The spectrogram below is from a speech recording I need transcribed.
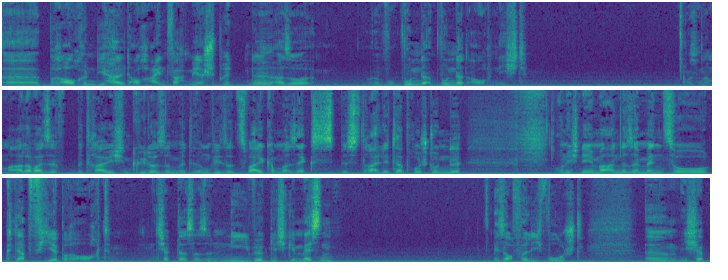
äh, brauchen die halt auch einfach mehr Sprit. Ne? Also wundert, wundert auch nicht. Also normalerweise betreibe ich einen Kühler so mit irgendwie so 2,6 bis 3 Liter pro Stunde. Und ich nehme an, dass er Mensch so knapp 4 braucht. Ich habe das also nie wirklich gemessen. Ist auch völlig wurscht. Ähm, ich habe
